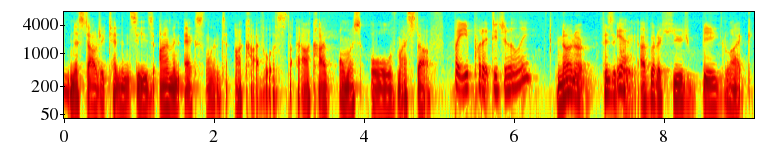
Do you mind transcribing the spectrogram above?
nostalgic tendencies, I'm an excellent archivalist. I archive almost all of my stuff. But you put it digitally? No, no, physically. Yeah. I've got a huge, big, like,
